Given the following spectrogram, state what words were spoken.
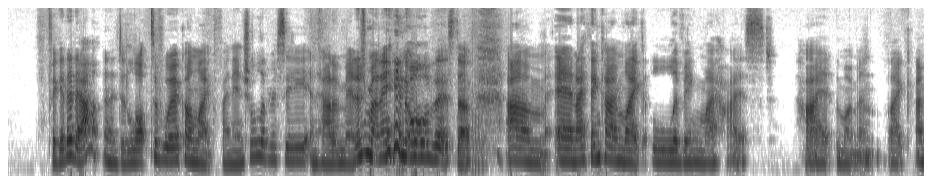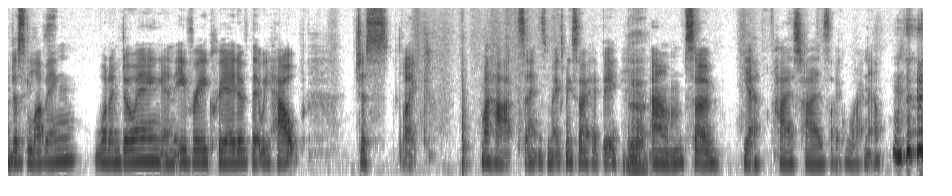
figured it out and i did lots of work on like financial literacy and how to manage money and all of that stuff. Um and i think i'm like living my highest high at the moment. Like i'm just loving what i'm doing and every creative that we help just like my heart sings makes me so happy. Yeah. um so yeah highest high is like right now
